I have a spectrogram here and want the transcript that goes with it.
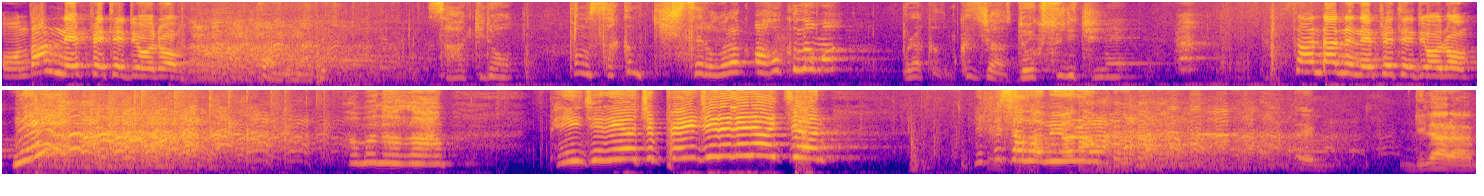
Ondan nefret ediyorum. Tamam Bey. Sakin ol. Bunu sakın kişisel olarak algılama. Bırakalım kızcağız döksün içine. Senden de nefret ediyorum. Ne? Aman Allah'ım. Pencereyi açın, pencereleri açın. Nefes alamıyorum. Dilara,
